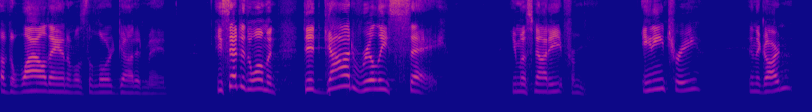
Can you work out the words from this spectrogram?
of the wild animals the Lord God had made. He said to the woman, Did God really say you must not eat from any tree in the garden?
